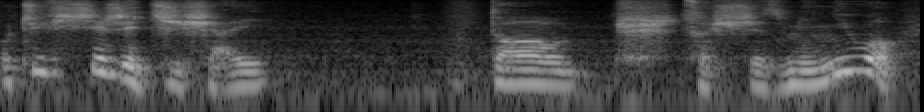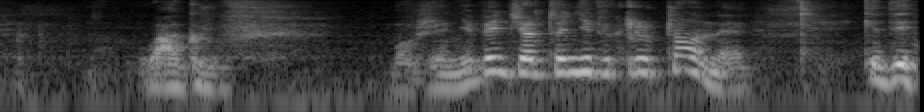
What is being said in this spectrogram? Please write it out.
Oczywiście, że dzisiaj to coś się zmieniło. Łagrów może nie będzie, ale to niewykluczone. Kiedy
